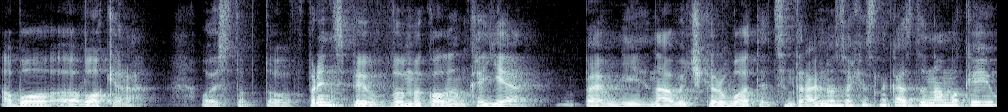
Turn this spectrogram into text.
або Вокера. Ось, тобто, в принципі, в Миколенка є певні навички роботи центрального захисника з Динамо Київ.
